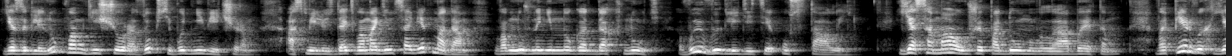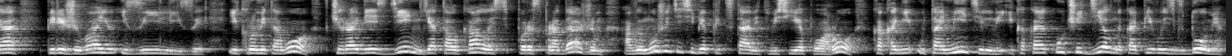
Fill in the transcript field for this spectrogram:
Я загляну к вам еще разок сегодня вечером. Осмелюсь дать вам один совет, мадам. Вам нужно немного отдохнуть. Вы выглядите усталой. Я сама уже подумывала об этом. Во-первых, я переживаю из-за Элизы. И кроме того, вчера весь день я толкалась по распродажам, а вы можете себе представить, месье Пуаро, как они утомительны и какая куча дел накопилась в доме,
